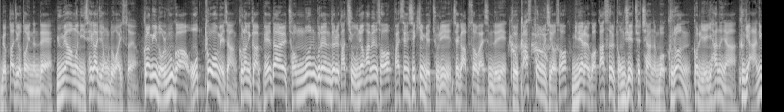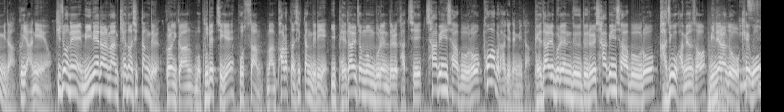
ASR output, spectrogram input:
몇 가지가 더 있는데 유명한 건 이 세 가지 정도가 있어요. 그럼 이 놀부가 O2O 매장 그러니까 배달 전문 브랜드를 같이 운영하면서 발생시킨 매출이 제가 앞서 말씀드린 그 가스통을 지어서 미네랄과 가스를 동시에 채취하는 뭐 그런 걸 얘기하느냐 그게 아닙니다. 그게 아니에요. 기존에 미네랄만 캐던 식당들 그러니까 뭐 부대찌개, 보쌈만 팔았던 식당들이 이 배달 전문 브랜드를 같이 샵인샵으로 통합을 하게 됩니다. 배달 브랜드들을 샵인샵으로 가지고 가면서 미네랄도 캐고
